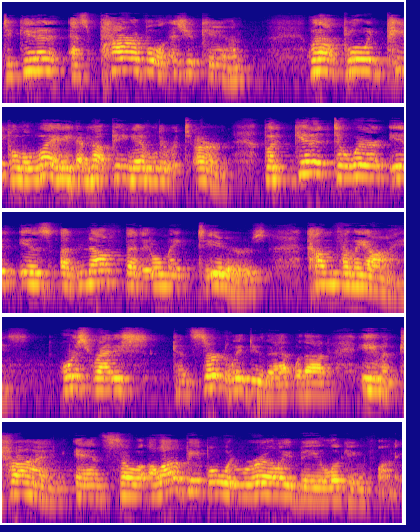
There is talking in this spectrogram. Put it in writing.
to get it as powerful as you can without blowing people away and not being able to return. But get it to where it is enough that it'll make tears come from the eyes. Horseradish can certainly do that without even trying. And so a lot of people would really be looking funny.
